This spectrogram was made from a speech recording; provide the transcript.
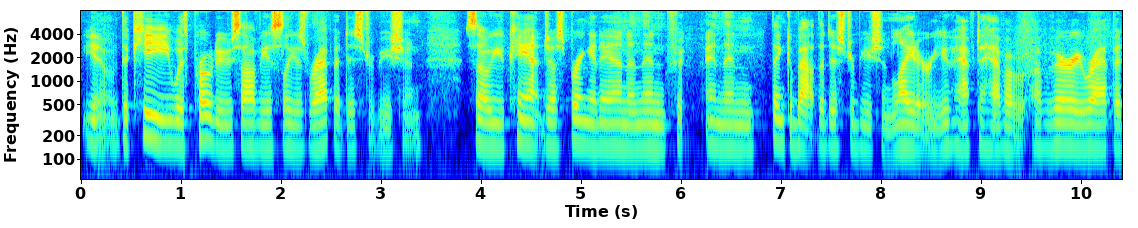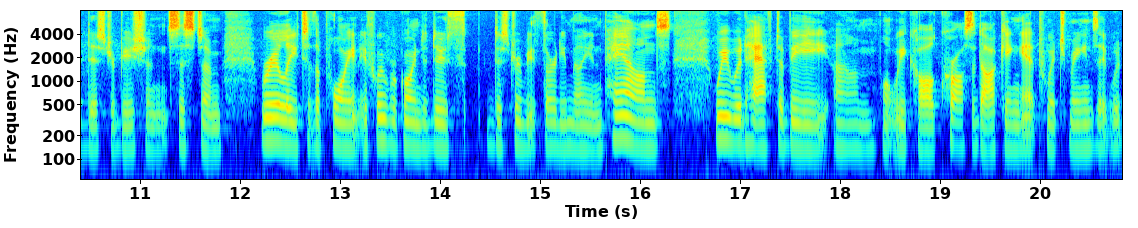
you know, the key with produce obviously is rapid distribution. So you can't just bring it in and then and then think about the distribution later. You have to have a, a very rapid distribution system, really to the point. If we were going to do th- distribute 30 million pounds, we would have to be um, what we call cross docking it, which means it would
